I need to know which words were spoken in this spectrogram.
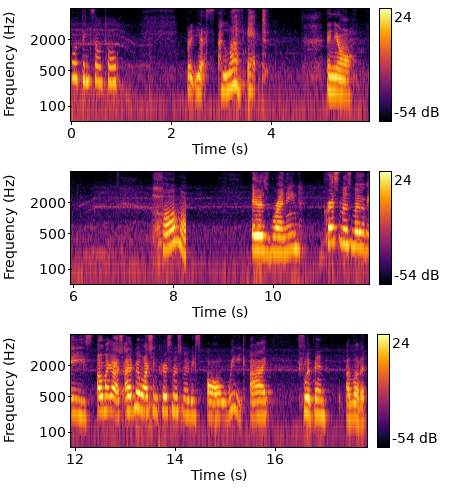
I think so too. But yes, I love it. And y'all, Hallmark is running Christmas movies. Oh my gosh, I've been watching Christmas movies all week. I flipping, I love it.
